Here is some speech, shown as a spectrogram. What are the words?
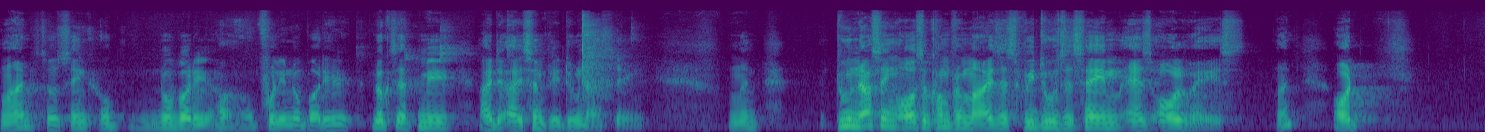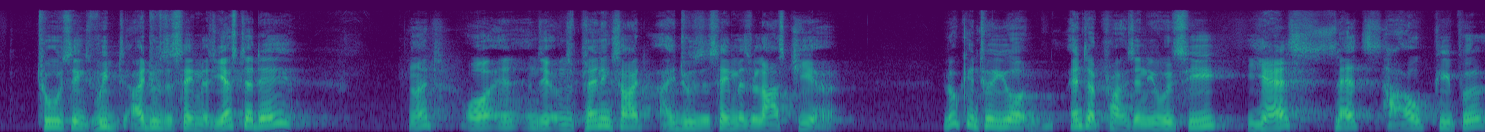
right? So think hope nobody, hopefully nobody looks at me, I, I simply do nothing. Right? Do nothing also compromises, we do the same as always, right? Or two things, we, I do the same as yesterday, right? Or the, on the planning side, I do the same as last year. Look into your enterprise and you will see, yes, that's how people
